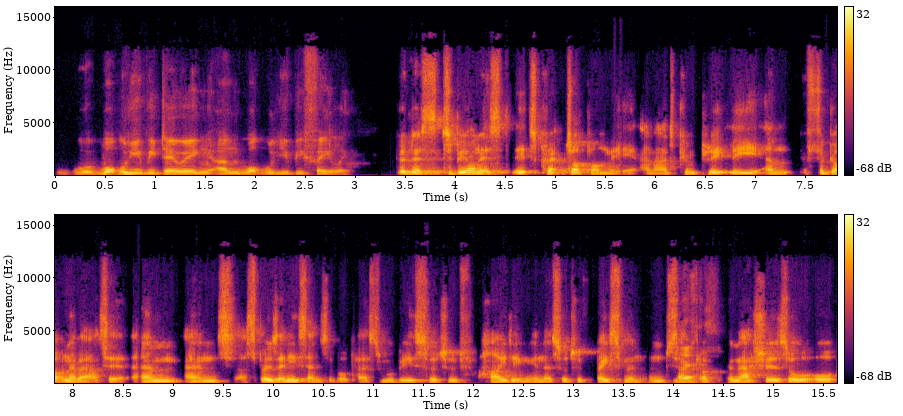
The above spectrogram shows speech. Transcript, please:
what will you be doing and what will you be feeling? Goodness, to be honest, it's crept up on me and I'd completely um, forgotten about it. Um, and I suppose any sensible person will be sort of hiding in a sort of basement and sackcloth yes. and ashes or, or,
